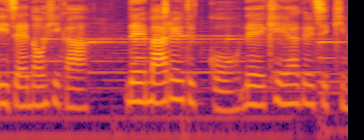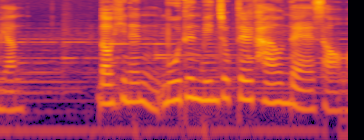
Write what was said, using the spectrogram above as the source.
이제 너희가 내 말을 듣고 내 계약을 지키면 너희는 모든 민족들 가운데에서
